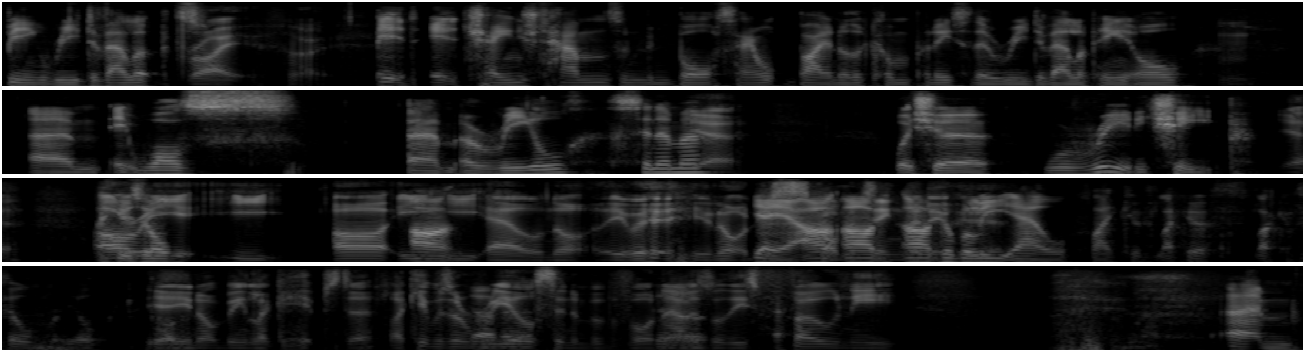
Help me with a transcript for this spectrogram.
being redeveloped. Right. Right. It it changed hands and been bought out by another company, so they were redeveloping it all. Hmm. Um, it was um, a real cinema, Yeah. which uh, were really cheap. Yeah. Like R e r e e l. Not you're not Yeah, just yeah, R R double yeah. E L, like a like a like a film reel. Yeah, you're not being like a hipster. Like it was a No, real no. cinema before. No, Now no. it's all these phony. Um,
